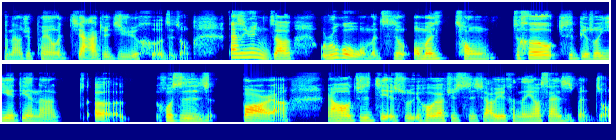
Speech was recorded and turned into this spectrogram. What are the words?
可能要去朋友家就继续喝这种。但是因为你知道，如果我们吃，我们从喝就是比如说夜店啊，呃，或是。Bar 啊，然后就是结束以后要去吃宵夜，可能要三十分钟。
